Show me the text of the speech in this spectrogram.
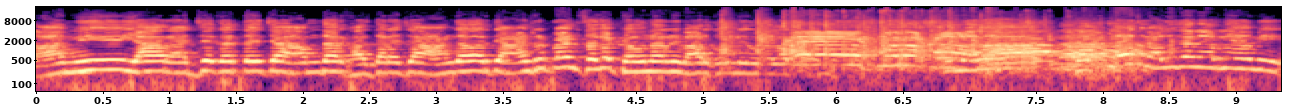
तर आम्ही या राज्यकर्त्यांच्या आमदार खासदाराच्या अंगावरती अंडरपॅन्ट सगळं ठेवणार नाही बाहेर करून. तुम्हाला घालू देणार नाही आम्ही.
